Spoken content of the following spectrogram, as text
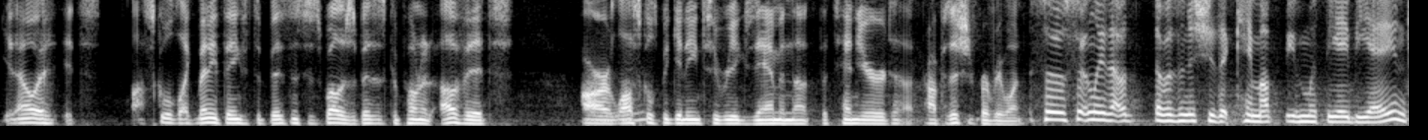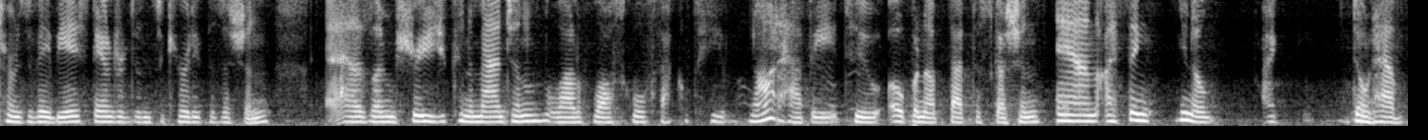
you know, it's law schools like many things. It's a business as well. There's a business component of it are law mm-hmm. schools beginning to re-examine the, the tenured uh, proposition for everyone? So certainly that that was an issue that came up even with the ABA in terms of ABA standards and security position as I'm sure you can imagine, a lot of law school faculty not happy to open up that discussion. And I think, you know, I don't have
